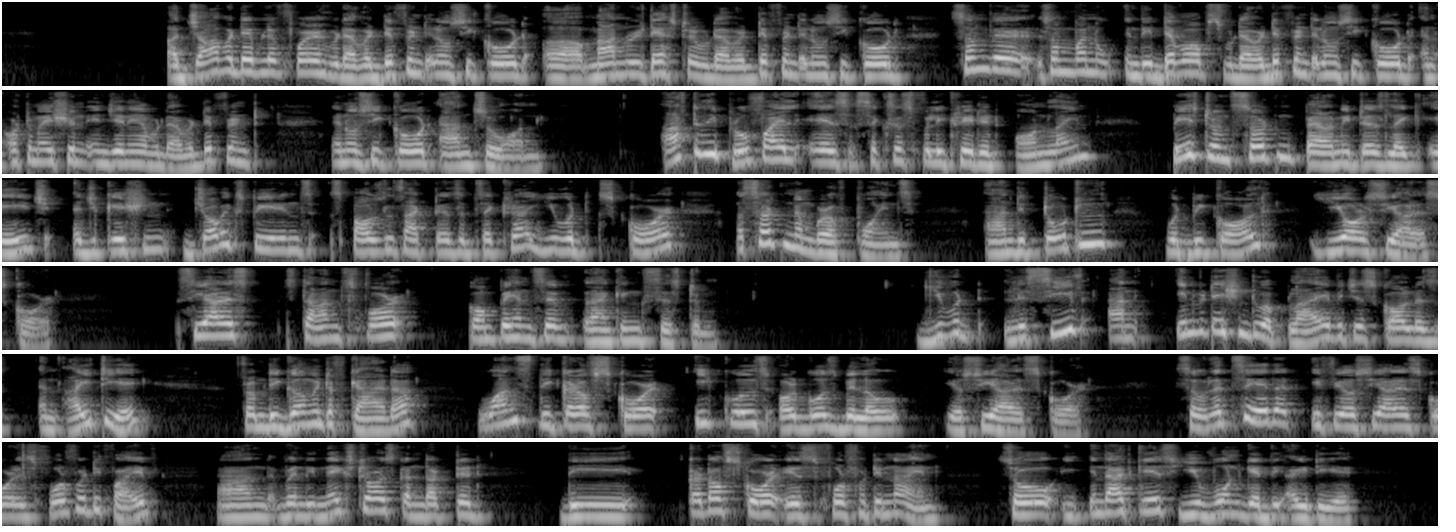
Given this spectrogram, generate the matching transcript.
a Java developer would have a different NOC code, a manual tester would have a different NOC code, somewhere someone in the DevOps would have a different NOC code, an automation engineer would have a different NOC code, and so on. After the profile is successfully created online, based on certain parameters like age, education, job experience, spousal factors, etc., you would score a certain number of points, and the total would be called your CRS score. CRS stands for Comprehensive Ranking System. You would receive an invitation to apply, which is called as an ITA, from the Government of Canada once the cutoff score equals or goes below your CRS score. So let's say that if your CRS score is 445 and when the next draw is conducted, the cutoff score is 449. So in that case, you won't get the ITA.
